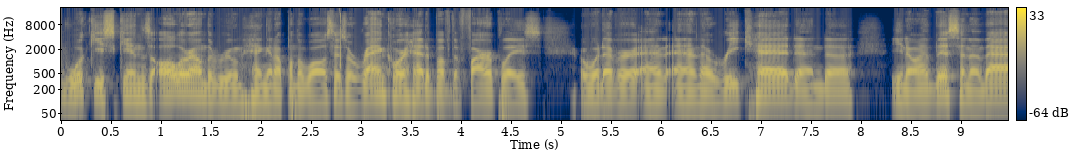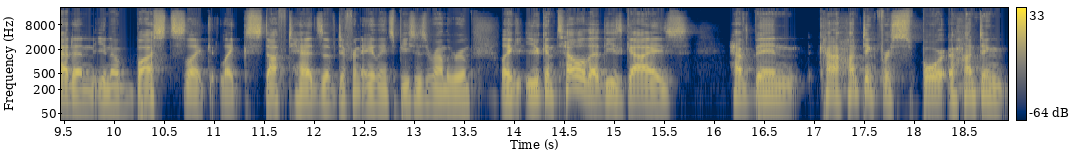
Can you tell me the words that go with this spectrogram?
Wookiee skins all around the room hanging up on the walls. There's a Rancor head above the fireplace or whatever, and and a Reek head, and uh, you know, and this and that, and you know, busts like like stuffed heads of different alien species around the room. Like you can tell that these guys have been kind of hunting for sport, hunting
